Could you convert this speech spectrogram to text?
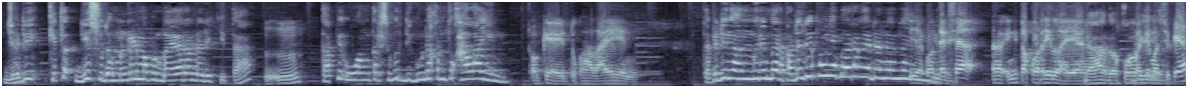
Jadi kita dia sudah menerima pembayaran dari kita, Mhm. tapi uang tersebut digunakan untuk hal lain. Oke, itu hal lain. Tapi dia nggak ngirim barang, padahal dia punya barangnya dan lain-lain. Iya gitu. konteksnya eh, ini toko real lah ya. Nah, toko Berarti real. masuknya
